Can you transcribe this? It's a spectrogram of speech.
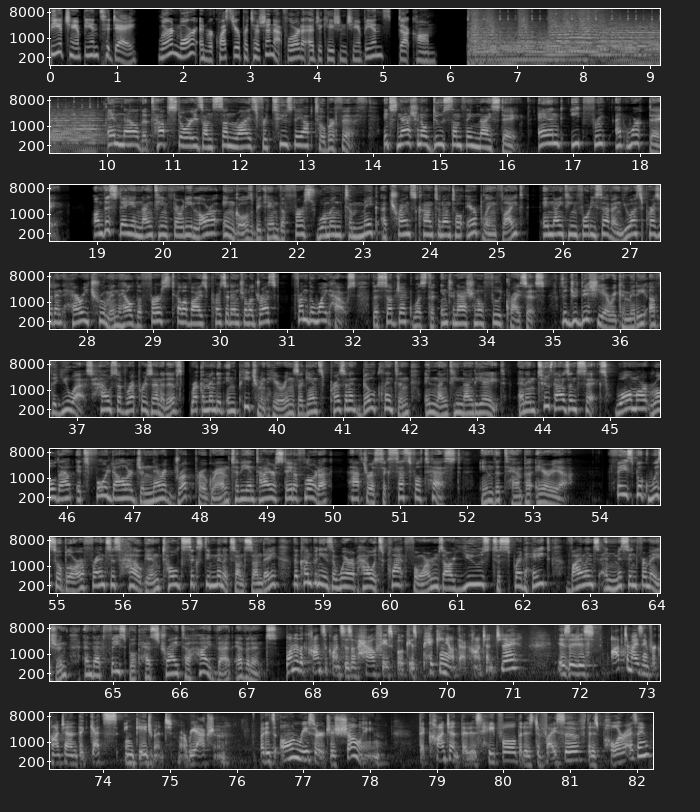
Be a champion today. Learn more and request your petition at floridaeducationchampions.com. And now the top stories on Sunrise for Tuesday, October 5th. It's National Do Something Nice Day and Eat Fruit at Work Day. On this day in 1930, Laura Ingalls became the first woman to make a transcontinental airplane flight in 1947, U.S. President Harry Truman held the first televised presidential address from the White House. The subject was the international food crisis. The Judiciary Committee of the U.S. House of Representatives recommended impeachment hearings against President Bill Clinton in 1998. And in 2006, Walmart rolled out its $4 generic drug program to the entire state of Florida after a successful test in the Tampa area. Facebook whistleblower Frances Haugen told 60 Minutes on Sunday the company is aware of how its platforms are used to spread hate, violence, and misinformation, and that Facebook has tried to hide that evidence. One of the consequences of how Facebook is picking out that content today is it is optimizing for content that gets engagement or reaction. But its own research is showing that content that is hateful, that is divisive, that is polarizing,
